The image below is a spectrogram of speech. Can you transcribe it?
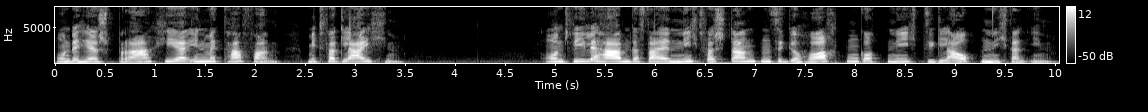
Und der Herr sprach hier in Metaphern, mit Vergleichen. Und viele haben das daher nicht verstanden, sie gehorchten Gott nicht, sie glaubten nicht an ihn.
